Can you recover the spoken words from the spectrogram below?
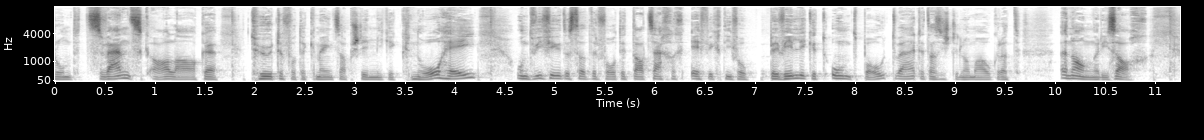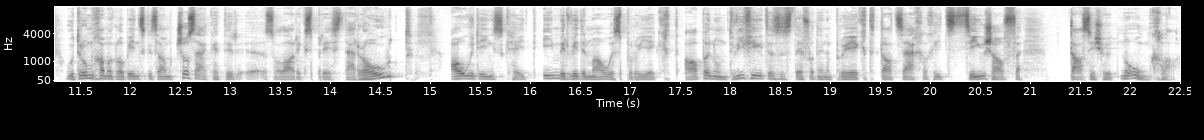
rund 20 Anlagen die Hürden der Gemeinsabstimmungen genommen haben. Und wie viel das davon tatsächlich effektiv auch bewilligt und gebaut werden, das ist dann nochmal gerade eine andere Sache. Und darum kann man, glaube ich, insgesamt schon sagen, der äh, Solar Express, der rollt. Allerdings geht immer wieder mal ein Projekt ab. Und wie viel das es von diesen Projekten tatsächlich ins Ziel schaffen, das ist heute noch unklar.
